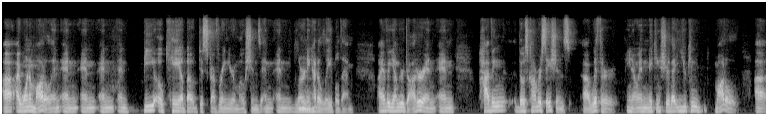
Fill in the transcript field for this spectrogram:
uh, I want to model and and and and and be okay about discovering your emotions and and learning mm. how to label them. I have a younger daughter, and and having those conversations uh, with her you know, and making sure that you can model uh,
